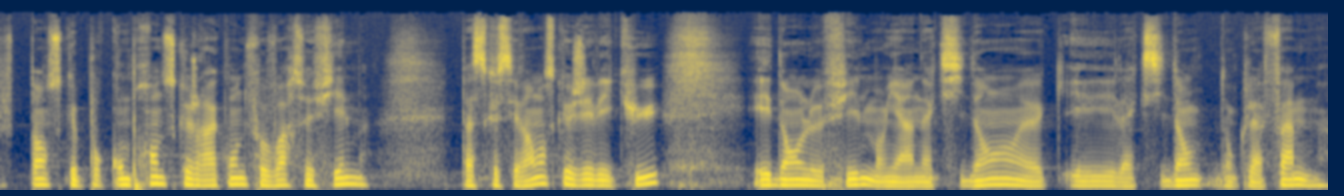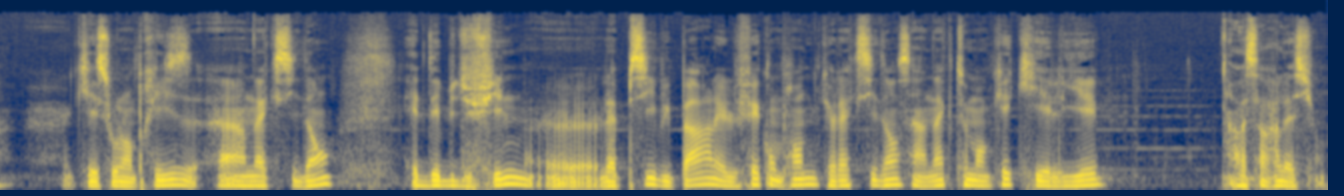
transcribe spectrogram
je pense que pour comprendre ce que je raconte il faut voir ce film parce que c'est vraiment ce que j'ai vécu et dans le film bon, il y a un accident et l'accident donc la femme qui est sous l'emprise a un accident. Et le début du film, euh, la psy lui parle et lui fait comprendre que l'accident, c'est un acte manqué qui est lié à sa relation.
